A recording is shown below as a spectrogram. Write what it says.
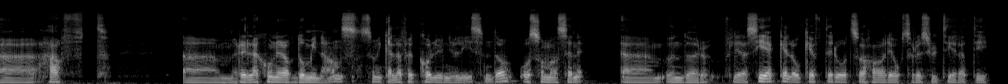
uh, haft um, relationer av dominans som vi kallar för kolonialism då och som har sen um, under flera sekel och efteråt så har det också resulterat i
